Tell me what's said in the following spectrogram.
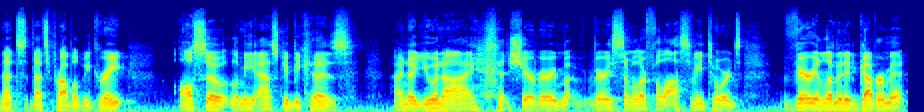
that's that's probably great. Also, let me ask you because I know you and I share very very similar philosophy towards very limited government.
